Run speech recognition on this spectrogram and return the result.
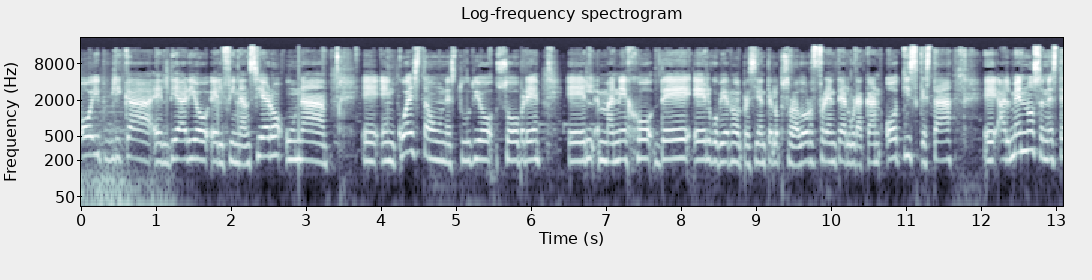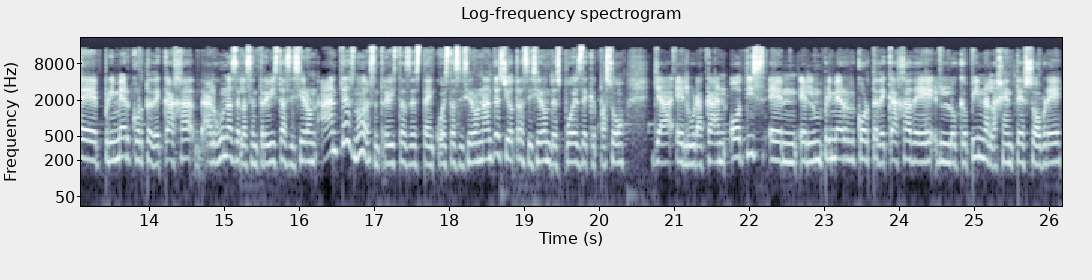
Hoy publica el diario El Financiero una eh, encuesta, un estudio sobre el manejo del gobierno del presidente López Obrador frente al huracán Otis, que está eh, al menos en este primer corte de caja. Algunas de las entrevistas se hicieron antes, ¿no? Las entrevistas de esta encuesta se hicieron antes y otras se hicieron después de que pasó ya el huracán Otis. En, un primer corte de caja de lo que opina la gente sobre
